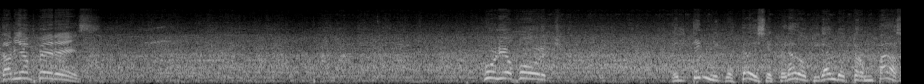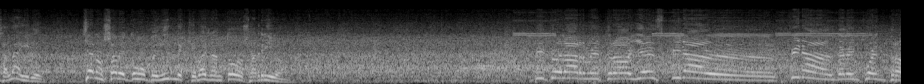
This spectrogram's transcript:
Damián Pérez. Julio Purch. El técnico está desesperado tirando trompadas al aire. Ya no sabe cómo pedirles que vayan todos arriba. Pito el árbitro y es final. Final del encuentro.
